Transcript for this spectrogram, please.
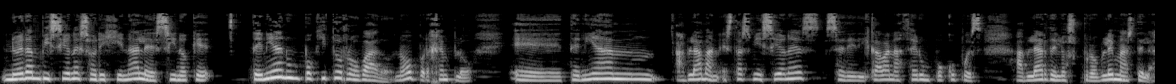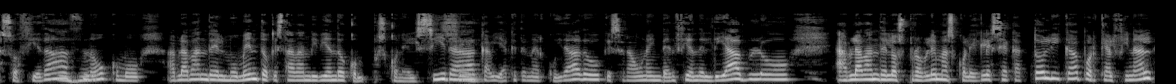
no eran visiones originales, sino que tenían un poquito robado, ¿no? Por ejemplo, eh, tenían, hablaban, estas visiones se dedicaban a hacer un poco, pues, hablar de los problemas de la sociedad. ¿no? Como hablaban del momento que estaban viviendo con, pues, con el SIDA, Sí. que había que tener cuidado, que será una invención del diablo, hablaban de los problemas con la Iglesia Católica, porque al final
